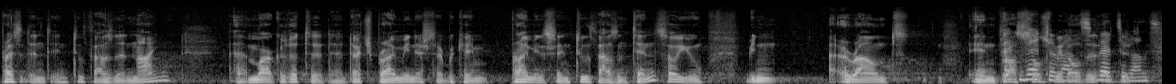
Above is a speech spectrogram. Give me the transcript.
president in 2009. Mark Rutte, the Dutch prime minister, became prime minister in 2010. So you've been around in Brussels veterans, with all the veterans.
